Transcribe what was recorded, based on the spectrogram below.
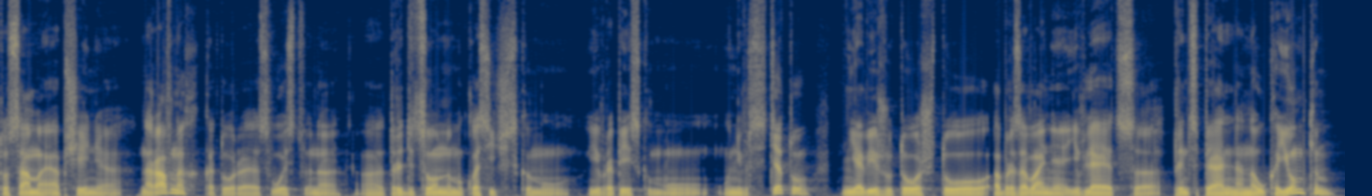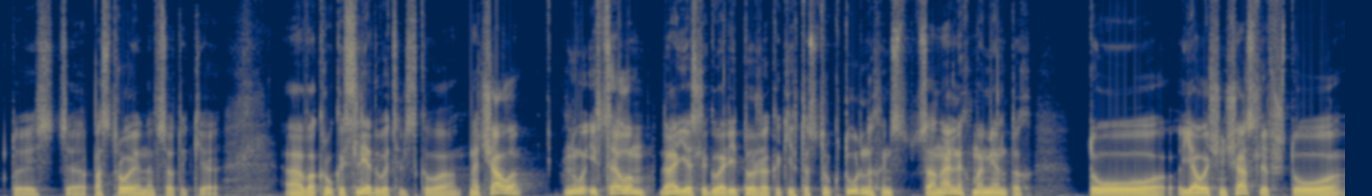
то самое общение на равных, которое свойственно э, традиционному классическому европейскому университету, я вижу то, что образование является принципиально наукоемким, то есть э, построено все-таки э, вокруг исследовательского начала. Ну и в целом, да, если говорить тоже о каких-то структурных, институциональных моментах, то я очень счастлив, что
